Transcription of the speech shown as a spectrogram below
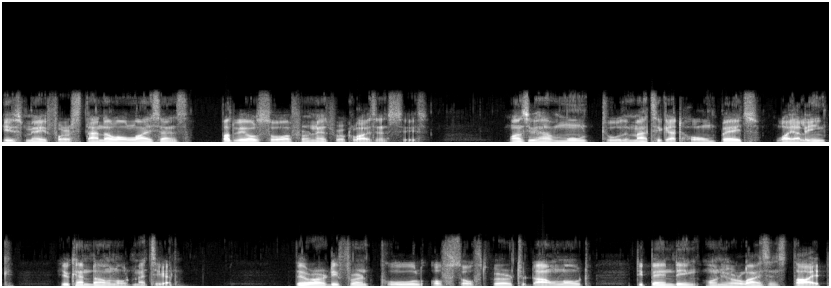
is made for a standalone license, but we also offer network licenses. Once you have moved to the MagiCAD homepage via link, you can download MagiCAD. There are different pool of software to download depending on your license type.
